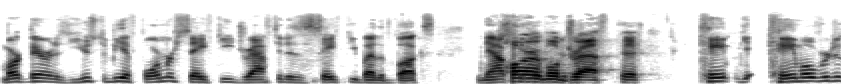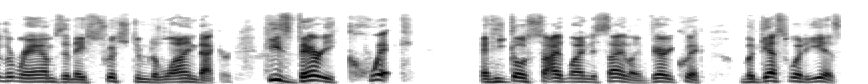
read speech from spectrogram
Mark Barron is used to be a former safety, drafted as a safety by the Bucs. Now horrible draft pick came came over to the Rams and they switched him to linebacker. He's very quick and he goes sideline to sideline very quick. But guess what he is?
